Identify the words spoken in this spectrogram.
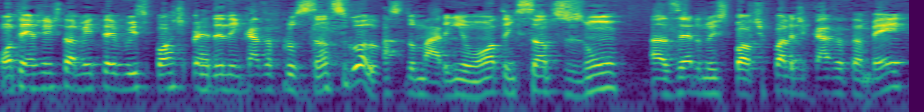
Ontem a gente também teve o esporte perdendo em casa para o Santos, golaço do Marinho. Ontem, Santos 1 a 0 no esporte fora de casa também.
